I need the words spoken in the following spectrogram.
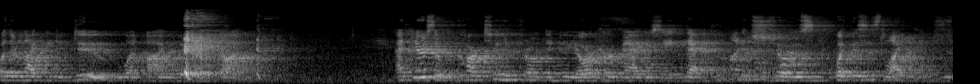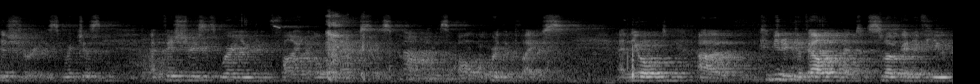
or they're likely to do what I would have done. And here's a cartoon from the New Yorker magazine that kind of shows what this is like in fisheries, which is, uh, fisheries is where you can find open access commons all over the place. And the old uh, community development slogan, if you,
